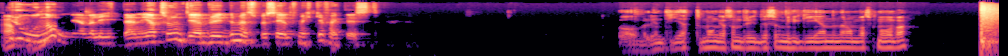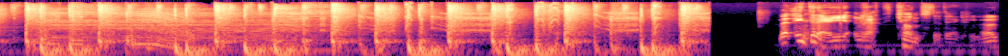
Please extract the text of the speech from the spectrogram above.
Ja. Kronor när jag var liten. Jag tror inte jag brydde mig speciellt mycket faktiskt. Det var väl inte jättemånga som brydde sig om hygien när de var små va? Men inte det är rätt konstigt egentligen?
